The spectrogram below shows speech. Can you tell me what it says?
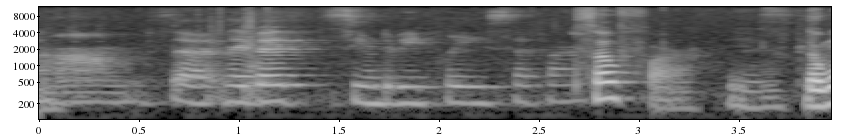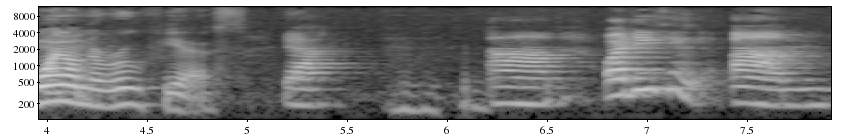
Um, so they both seem to be pleased so far. So far, yeah. The one on the roof, yes. Yeah. Um, why do you think? Um,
